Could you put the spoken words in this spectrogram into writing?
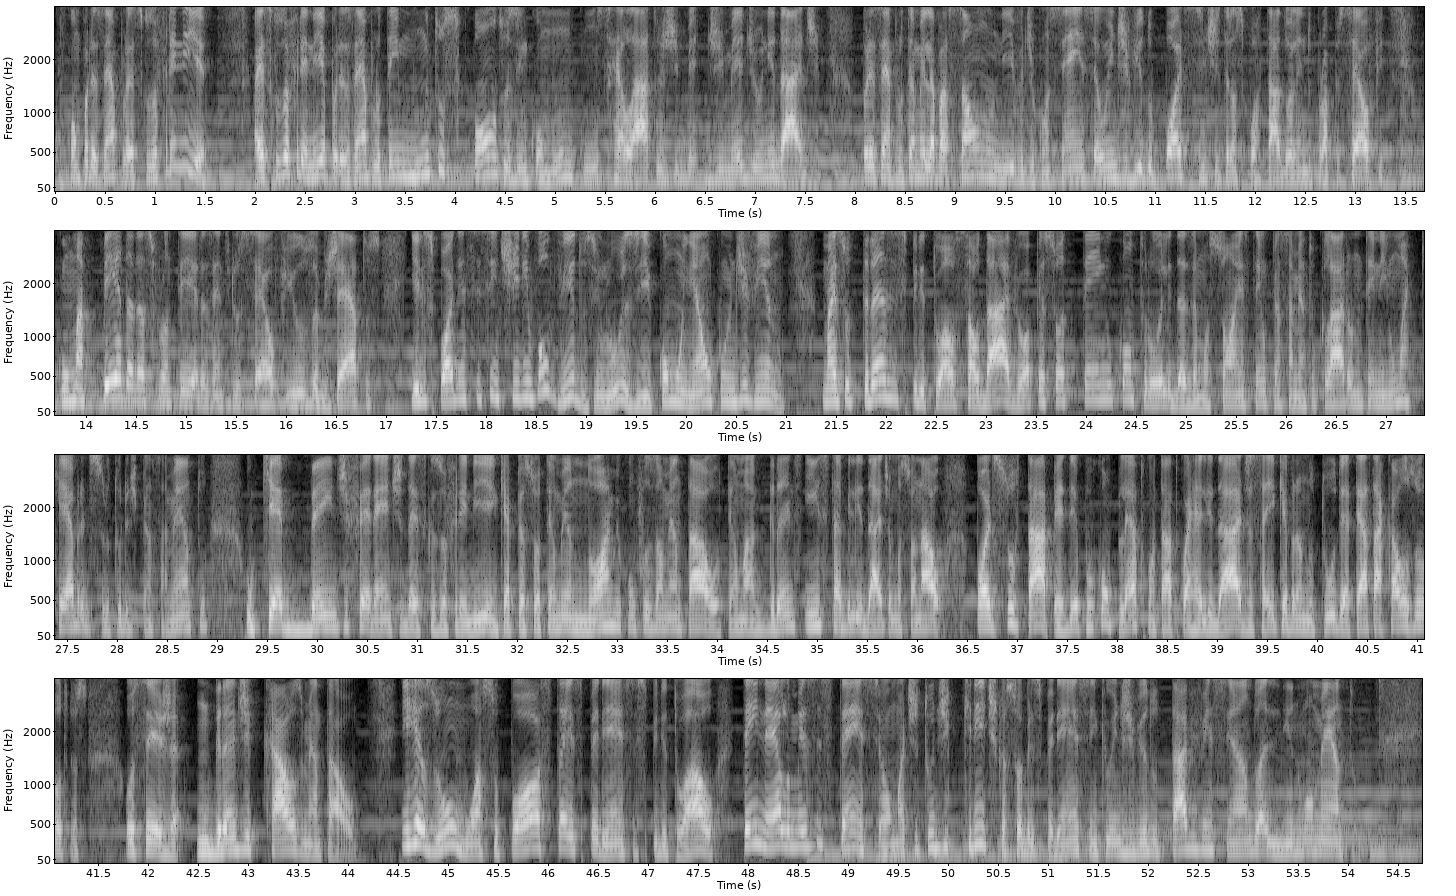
como por exemplo a esquizofrenia. A esquizofrenia, por exemplo, tem muitos pontos em comum com os relatos de, de mediunidade. Por exemplo, tem uma elevação no nível de consciência, o indivíduo pode se sentir transportado além do próprio self, com uma perda das fronteiras entre o self e os objetos, e eles podem se sentir envolvidos em luz e comunhão com o divino. Mas o transe espiritual saudável, a pessoa tem o controle das emoções, tem o pensamento claro, não tem nenhuma quebra de estrutura de pensamento, o que é bem diferente da esquizofrenia, em que a pessoa tem uma enorme confusão mental, tem uma grande instabilidade emocional, pode surtar, perder por completo contato com a realidade, sair quebrando tudo e até atacar os outros, ou seja, um grande caos mental. Em resumo, a suposta experiência espiritual tem nela uma existência, uma atitude crítica sobre a experiência em que o indivíduo está vivenciando ali no momento.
